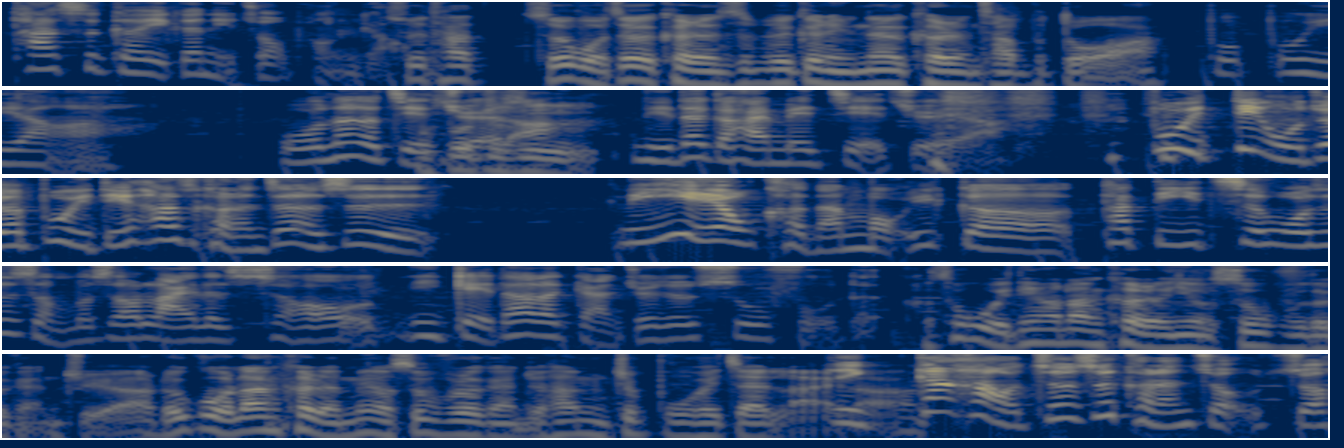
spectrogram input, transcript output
他是可以跟你做朋友。所以他所以我这个客人是不是跟你那个客人差不多啊？不不一样啊，我那个解决了，就是、你那个还没解决啊？不一定，我觉得不一定，他是可能真的是。你也有可能某一个他第一次或是什么时候来的时候，你给他的感觉就是舒服的。可是我一定要让客人有舒服的感觉啊！如果让客人没有舒服的感觉，他们就不会再来。你刚好就是可能走走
